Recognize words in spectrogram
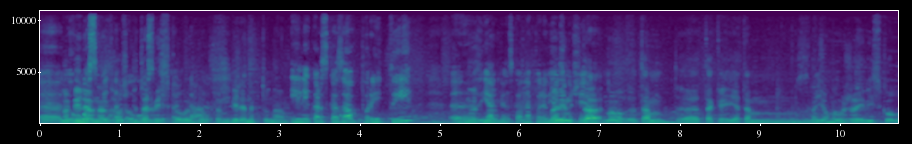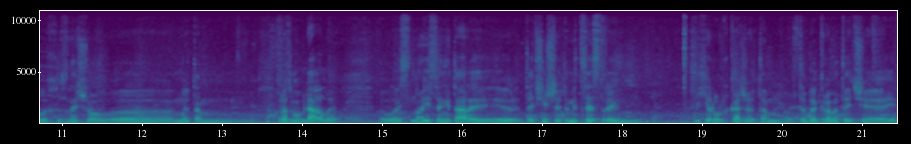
е, Ну, біля госпіталю. нас госпіталь військовий був там, біля Нептуна. І лікар сказав прийти. Е, Ну, Як ну, він сказав, на Ну, перев'язку він, чи да, ну, там е, таке, я там знайомий вже, і військових знайшов, е, ми там розмовляли. Ось, ну і санітари, і, точніше, там, медсестри, і хірург каже, там в тебе кровотеча і,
